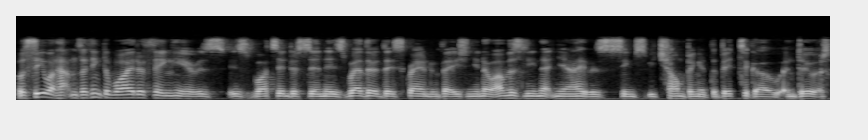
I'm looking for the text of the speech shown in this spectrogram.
We'll see what happens. I think the wider thing here is is what's interesting is whether this ground invasion. You know, obviously Netanyahu is, seems to be chomping at the bit to go and do it.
